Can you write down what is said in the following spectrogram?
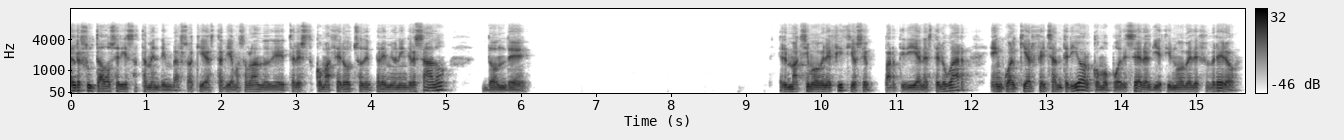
el resultado sería exactamente inverso. Aquí estaríamos hablando de 3,08 de premio en ingresado, donde el máximo beneficio se partiría en este lugar en cualquier fecha anterior, como puede ser el 19 de febrero.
